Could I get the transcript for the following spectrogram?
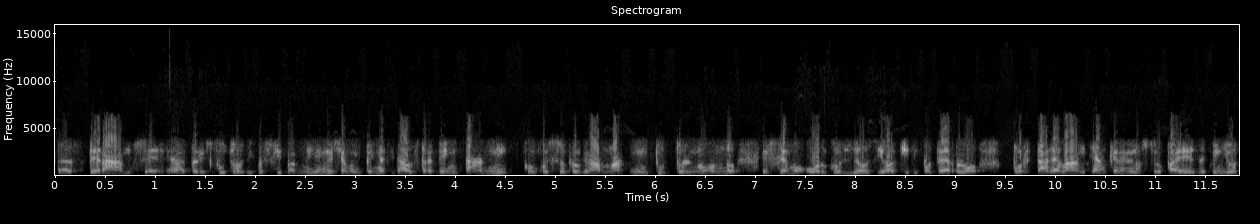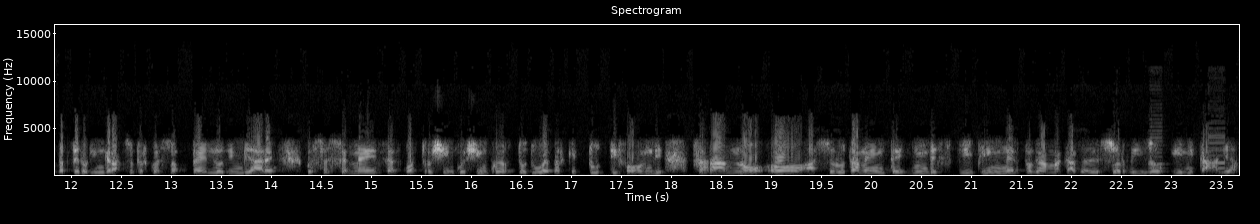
eh, speranze eh, per il futuro di questi bambini. Noi siamo impegnati da oltre vent'anni con questo programma in tutto il mondo e siamo orgogliosi oggi di poterlo portare avanti anche nel nostro paese, quindi io davvero ringrazio per questo appello di inviare questo sms al 45582 perché tutti i fondi saranno oh, assolutamente investiti nel programma Casa del Sorriso in Italia.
